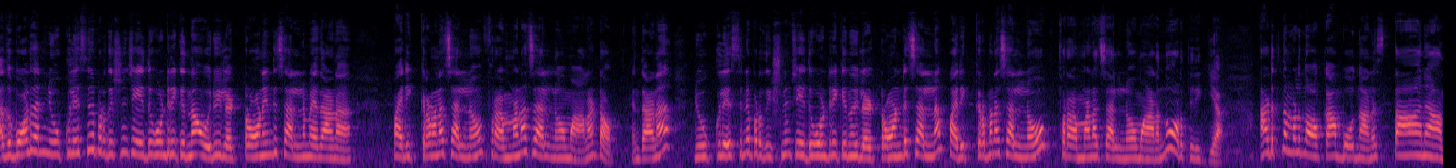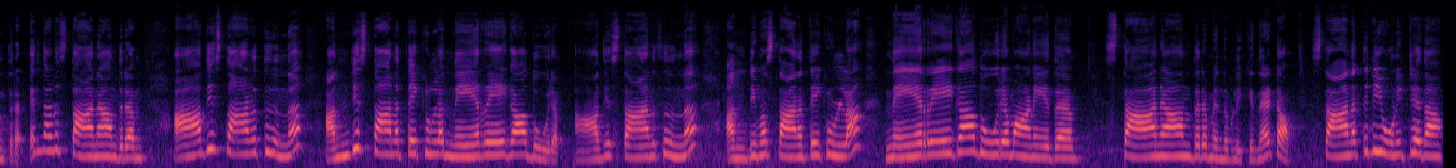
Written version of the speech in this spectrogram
അതുപോലെ തന്നെ ന്യൂക്ലിയസിൽ പ്രദക്ഷിണം ചെയ്തുകൊണ്ടിരിക്കുന്ന ഒരു ഇലക്ട്രോണിന്റെ ചലനം ഏതാണ്? പരിക്രമണ ചലനവും ഭ്രമണ ചലനവുമാണ് കേട്ടോ എന്താണ്? ന്യൂക്ലിയസിനെ പ്രദക്ഷിണം ചെയ്തുകൊണ്ടിരിക്കുന്ന ഇലക്ട്രോണിന്റെ ചലനം പരിക്രമണ ചലനവും ഭ്രമണ ചലനവുമാണെന്ന് ഓർത്തിരിക്കുക. അടുത്ത് നമ്മൾ നോക്കാൻ പോകുന്നതാണ് സ്ഥാനാന്തരം. എന്താണ് സ്ഥാനാന്തരം? ആദ്യ സ്ഥാനത്ത് നിന്ന് അന്ത്യസ്ഥാനത്തേക്കുള്ള നേരേഖാ ദൂരം. ആദ്യ സ്ഥാനത്ത് നിന്ന് അന്തിമ സ്ഥാനത്തേക്കുള്ള നേരേഖാ ദൂരമാണ് ഏത് സ്ഥാനാന്തരം എന്ന് വിളിക്കുന്നത് കേട്ടോ. സ്ഥാനത്തിന്റെ യൂണിറ്റ് ഏതാ?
